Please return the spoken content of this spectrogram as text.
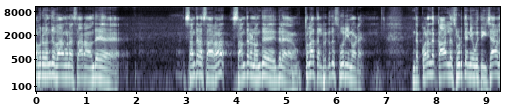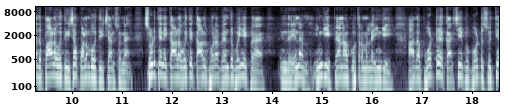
அவர் வந்து வாங்கின சாரம் வந்து சந்திர சாரம். சந்திரன் வந்து இதில் துலாத்தில் இருக்குது சூரியனோட. இந்த குழந்தை காலில் சுடு தண்ணி ஊற்றிக்கிச்சா அல்லது பாலை ஊற்றிக்கிச்சா குழம்பு ஊற்றிக்கிச்சான்னு சொன்னேன். சுடு தண்ணி காலை ஊற்றி கால் பூரா வெந்து போய் இப்போ இந்த என்ன இங்கி பேனாவுக்கு ஊத்துறமில்ல இங்கி. அதை போட்டு கர்ச்சீப்பு போட்டு சுற்றி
